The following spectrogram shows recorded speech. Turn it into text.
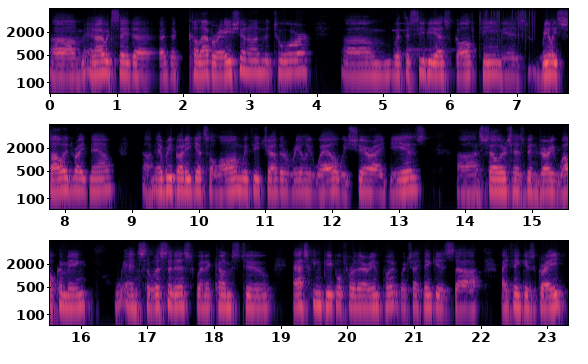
Um, and I would say the the collaboration on the tour um, with the CBS golf team is really solid right now. Um, everybody gets along with each other really well. We share ideas. Uh, Sellers has been very welcoming and solicitous when it comes to asking people for their input, which I think is uh, I think is great.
